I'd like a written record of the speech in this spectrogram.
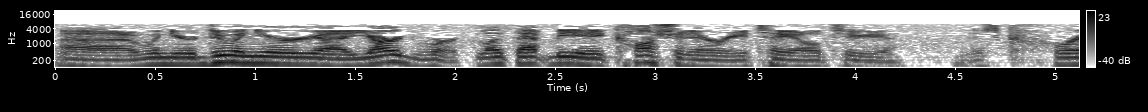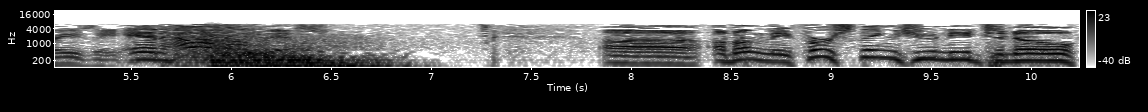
uh, when you're doing your uh, yard work. Let that be a cautionary tale to you. It's crazy. And how about this? Uh, among the first things you need to know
